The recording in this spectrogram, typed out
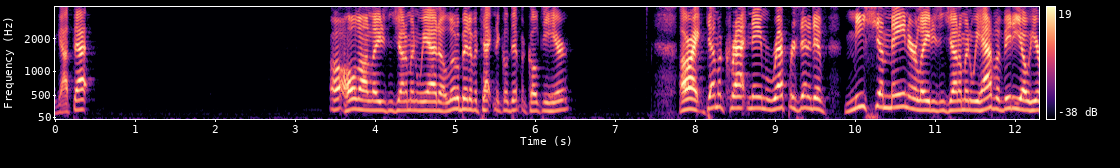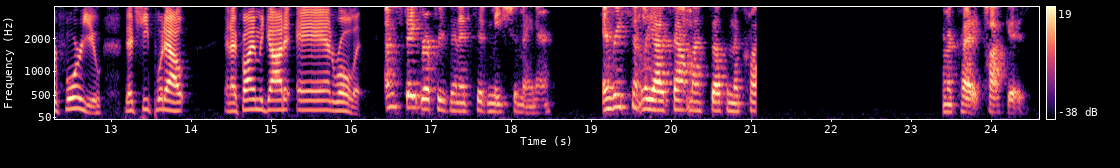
We got that? Oh, hold on, ladies and gentlemen. We had a little bit of a technical difficulty here. All right, Democrat named Representative Mesha Mainor, ladies and gentlemen. We have a video here for you that she put out, and I finally got it and roll it. I'm State Representative Mesha Mainor, and recently I found myself in the Democratic caucus.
